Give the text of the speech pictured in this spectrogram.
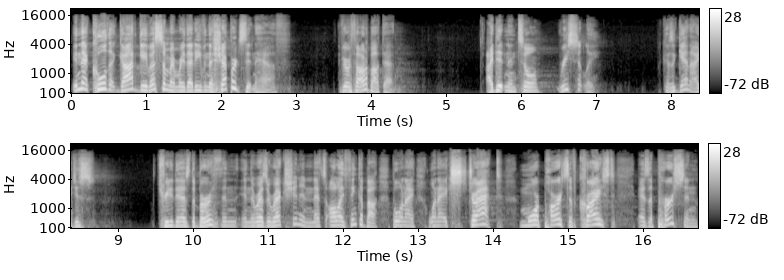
Isn't that cool that God gave us a memory that even the shepherds didn't have? Have you ever thought about that? I didn't until recently. Because again, I just treated as the birth and, and the resurrection and that's all i think about. But when i when i extract more parts of christ as a person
